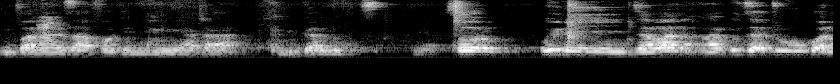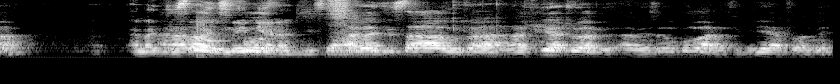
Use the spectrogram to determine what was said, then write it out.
mtu anaweza afford nini hata bigger looks so huyu ni jamaa anakuja tu huko na anajisahau maybe anajisahau. Anajisahau tu Yeah. anafikiria tu ame- amesema kumbe anafikiria tu ame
